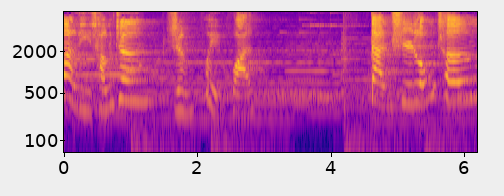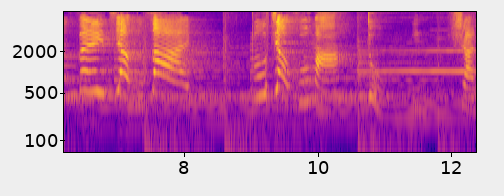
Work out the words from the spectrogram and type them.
万里长征人未还。但使龙城飞将在，不教胡马度阴山。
